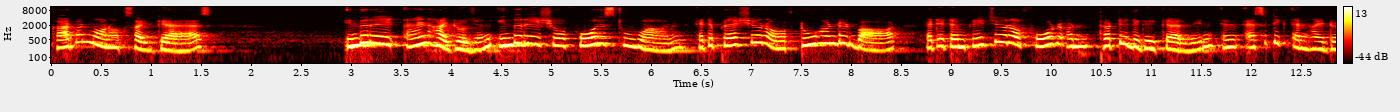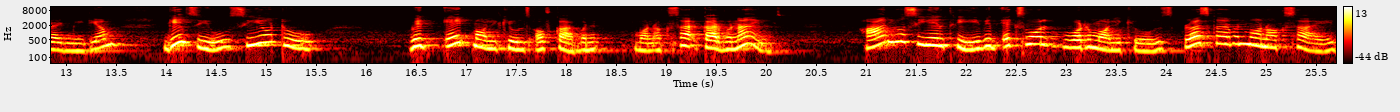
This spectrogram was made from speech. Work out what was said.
carbon monoxide gas in the and hydrogen in the ratio of 4 is to 1 at a pressure of 200 bar at a temperature of 430 degree Kelvin in acetic anhydride medium gives you CO2 with 8 molecules of carbon monoxide carbonyls. RuCl3 with X water molecules plus carbon monoxide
